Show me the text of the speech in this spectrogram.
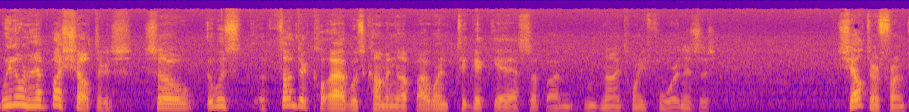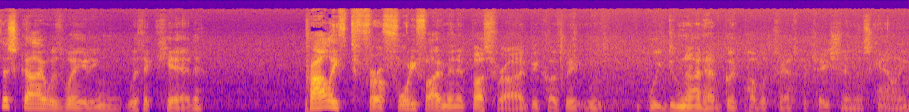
we don't have bus shelters. So it was a thundercloud was coming up. I went to get gas up on Route 924, and there's this shelter in front. This guy was waiting with a kid, probably for a 45 minute bus ride because we, we we do not have good public transportation in this county,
